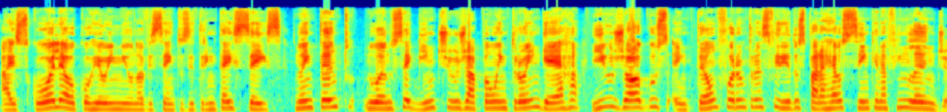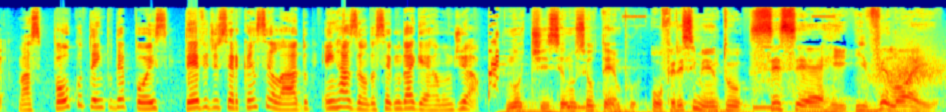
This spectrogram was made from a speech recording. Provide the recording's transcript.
A escolha ocorreu em 1936. No entanto, no ano seguinte, o Japão entrou em guerra e os Jogos então foram transferidos para Helsinki, na Finlândia. Mas pouco tempo depois, teve de ser cancelado em razão da Segunda Guerra Mundial. Notícia no seu tempo. Oferecimento CCR e Veloy.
